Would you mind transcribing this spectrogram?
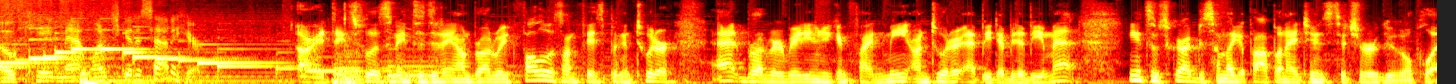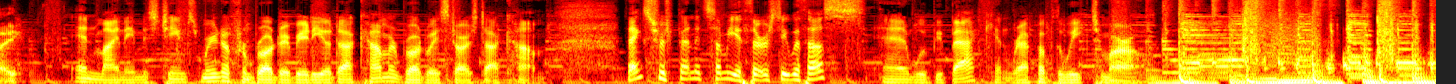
Okay, Matt, why don't you get us out of here? All right, thanks for listening to Today on Broadway. Follow us on Facebook and Twitter at Broadway Radio, and you can find me on Twitter at BWWMatt. You can subscribe to Some Like It Pop on iTunes, Stitcher, or Google Play. And my name is James Marino from BroadwayRadio.com and BroadwayStars.com. Thanks for spending some of your Thursday with us, and we'll be back and wrap up the week tomorrow. Thank you.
